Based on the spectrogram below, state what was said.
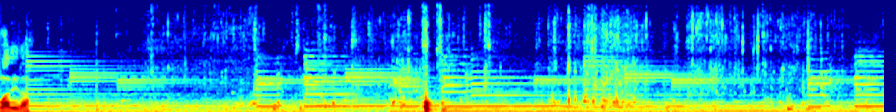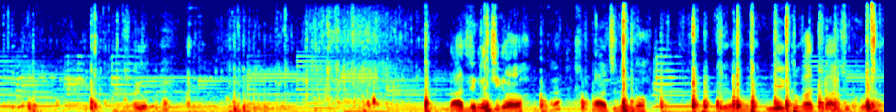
마리다. 아이고. 낮은 거 찍어요. 낮은 거. 야, 위에 거가 놔줄 거야.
